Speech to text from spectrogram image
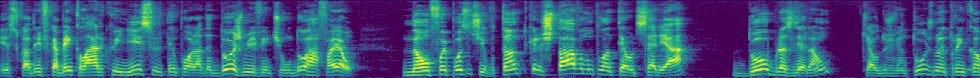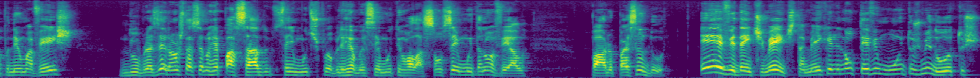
Esse quadrinho fica bem claro que o início de temporada 2021 do Rafael não foi positivo. Tanto que ele estava no plantel de Série A do Brasileirão, que é o do Juventude, não entrou em campo nenhuma vez no Brasileirão, está sendo repassado sem muitos problemas, sem muita enrolação, sem muita novela para o Paysandu. Evidentemente, também que ele não teve muitos minutos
